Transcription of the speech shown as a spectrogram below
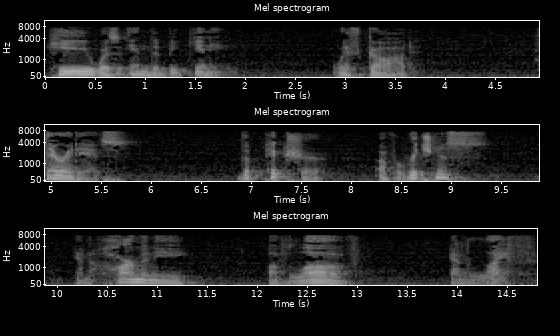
He was in the beginning with God. There it is. The picture of richness and harmony of love and life.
